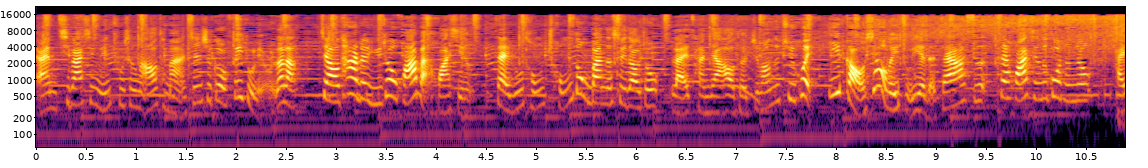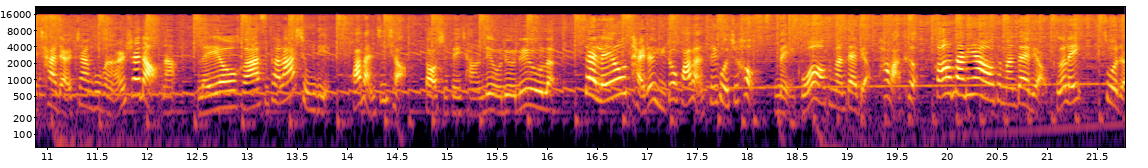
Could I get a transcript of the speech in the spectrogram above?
M 七八星云出生的奥特曼真是够非主流的了。脚踏着宇宙滑板滑行，在如同虫洞般的隧道中来参加奥特之王的聚会。以搞笑为主业的塞拉斯在滑行的过程中还差点站不稳而摔倒呢。雷欧和阿斯特拉兄弟滑板技巧倒是非常六六六了。在雷欧踩着宇宙滑板飞过之后，美国奥特曼代表帕瓦特和澳大利亚奥特曼代表格雷坐着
